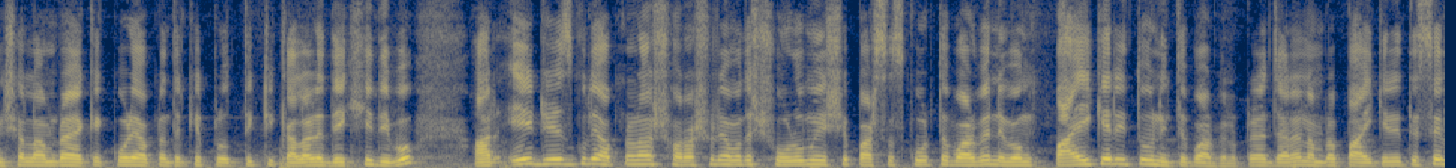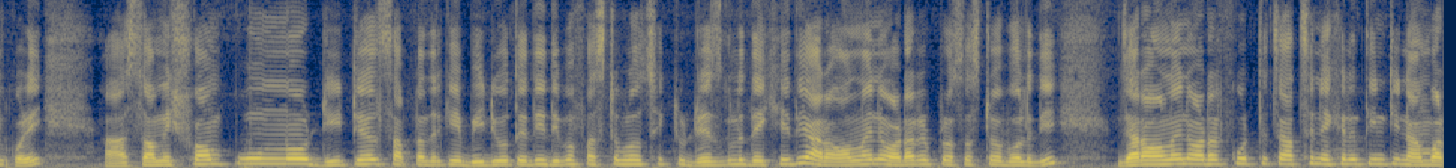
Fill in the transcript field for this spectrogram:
ইনশাল্লাহ আমরা এক এক করে আপনাদেরকে প্রত্যেকটি কালারে দেখিয়ে দিব। আর এই ড্রেসগুলি আপনারা সরাসরি আমাদের শোরুমে এসে পারচেস করতে পারবেন এবং পাইকারিতেও নিতে পারবেন। আপনারা জানেন আমরা পাইকারিতে সেল করি। সো আমি সম্পূর্ণ ডিটেলস আপনাদেরকে ভিডিওতে দিয়ে দিব। ফার্স্ট অফ অল হচ্ছে একটু ড্রেসগুলো দেখিয়ে দিই, আর অনলাইনে অর্ডারের প্রসেসটাও বলে দিই। যারা অনলাইনে অর্ডার করতে চাচ্ছেন, এখানে তিনটি নাম্বার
